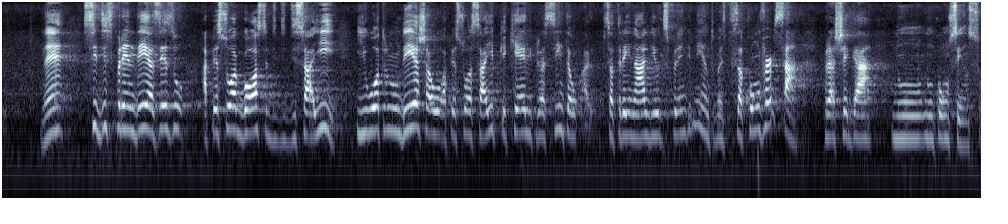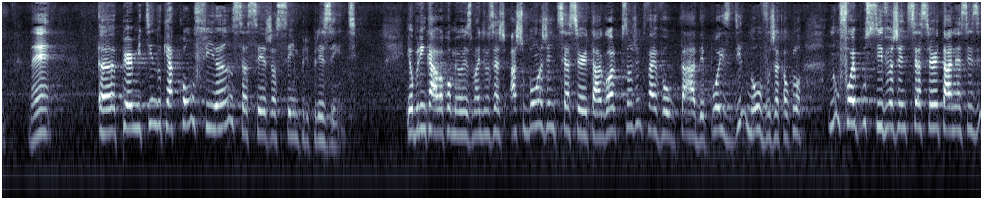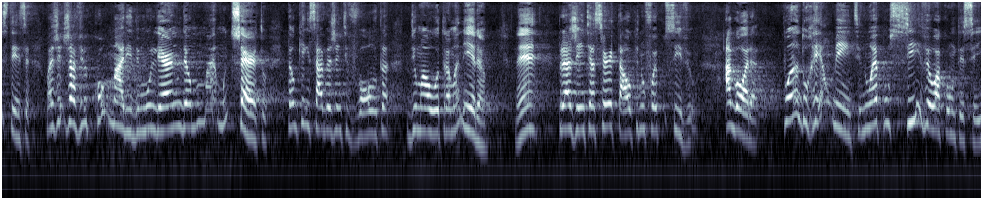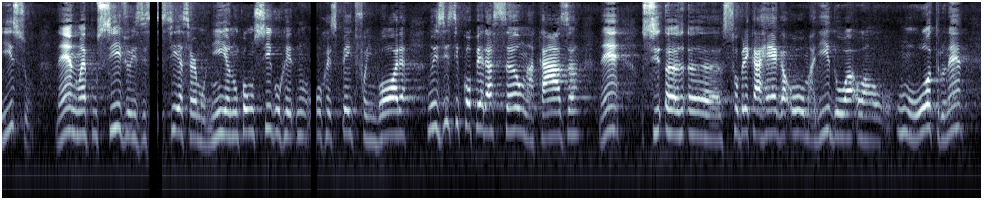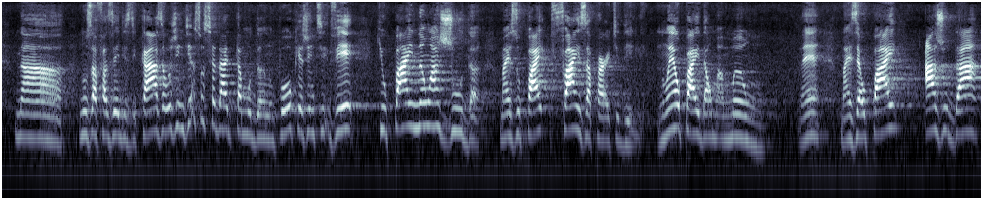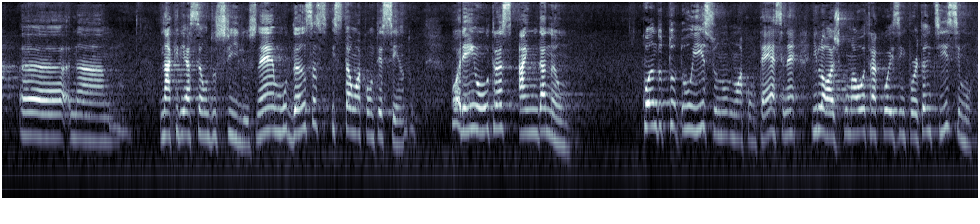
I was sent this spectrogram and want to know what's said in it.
né? se desprender. Às vezes o, a pessoa gosta de, de, sair e o outro não deixa a pessoa sair porque quer ele para si, então precisa treinar ali o desprendimento, mas precisa conversar para chegar num, num, consenso, né? Uh, permitindo que a confiança seja sempre presente. Eu brincava com meu ex-marido, você acho bom a gente se acertar agora, porque senão a gente vai voltar depois de novo, já calculou. Não foi possível a gente se acertar nessa existência. Mas a gente já viu como marido e mulher não deu muito certo. Então, quem sabe a gente volta de uma outra maneira, né? Para a gente acertar o que não foi possível. Agora, quando realmente não é possível acontecer isso, né? não é possível existir essa harmonia, não consigo, o respeito foi embora, não existe cooperação na casa, né? Se, uh, uh, sobrecarrega ou o marido ou, a, ou um ou outro, né? Na, nos afazeres de casa. Hoje em dia a sociedade está mudando um pouco e a gente vê que o pai não ajuda, mas o pai faz a parte dele. Não é o pai dar uma mão, né? Mas é o pai ajudar uh, na, na criação dos filhos, né? Mudanças estão acontecendo, porém outras ainda não. Quando tudo isso não, não acontece, né? E lógico, uma outra coisa importantíssimo,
